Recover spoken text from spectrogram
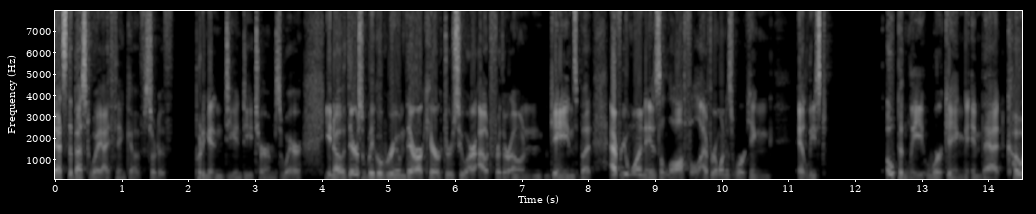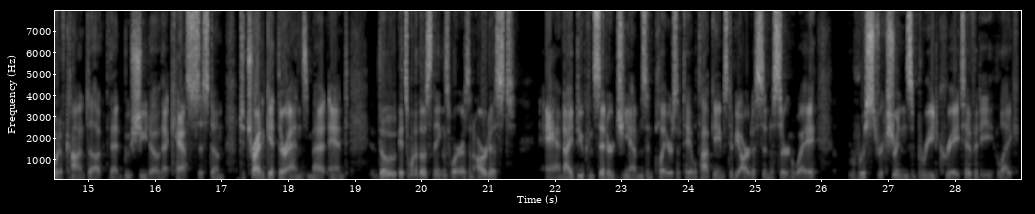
That's the best way I think of sort of putting it in D&D terms where you know there's wiggle room there are characters who are out for their own gains but everyone is lawful everyone is working at least openly working in that code of conduct, that Bushido, that caste system to try to get their ends met. And though it's one of those things where, as an artist, and I do consider GMs and players of tabletop games to be artists in a certain way, restrictions breed creativity. Like,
